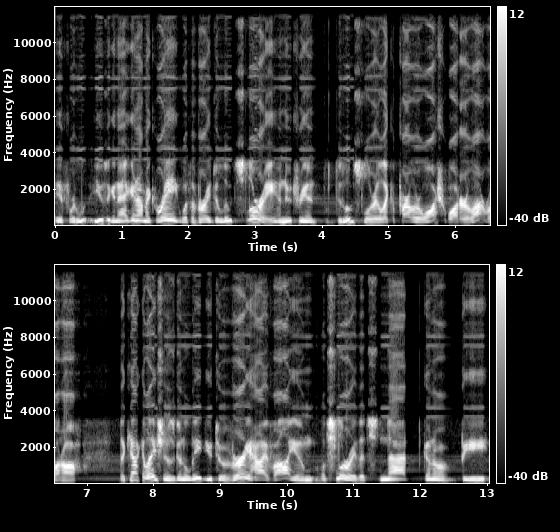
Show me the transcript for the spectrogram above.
if we're using an agronomic rate with a very dilute slurry, a nutrient dilute slurry like a parlor wash water or lot runoff, the calculation is going to lead you to a very high volume of slurry that's not going to be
